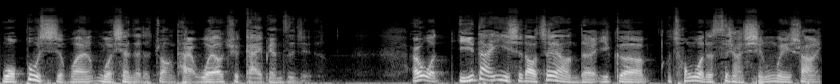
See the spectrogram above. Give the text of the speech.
我不喜欢我现在的状态，我要去改变自己。而我一旦意识到这样的一个，从我的思想行为上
